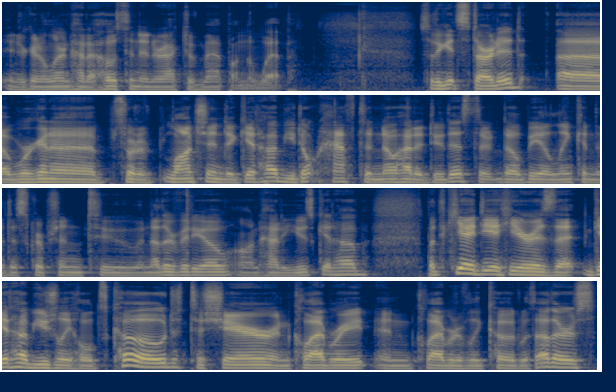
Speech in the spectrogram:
and you're going to learn how to host an interactive map on the web. So to get started, uh, we're going to sort of launch into GitHub. You don't have to know how to do this. There, will be a link in the description to another video on how to use GitHub. But the key idea here is that GitHub usually holds code to share and collaborate and collaboratively code with others.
